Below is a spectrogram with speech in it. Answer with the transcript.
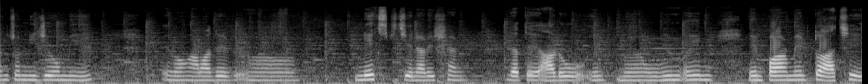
একজন নিজেও মেয়ে এবং আমাদের নেক্সট জেনারেশন যাতে আরও উইমেন এম্পাওয়ারমেন্ট তো আছেই,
